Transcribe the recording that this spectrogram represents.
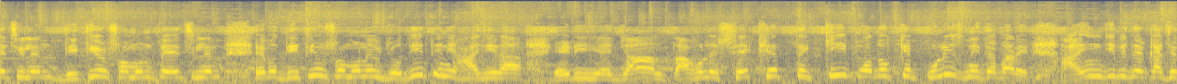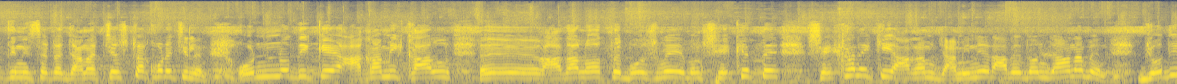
এড়িয়েছিলেন দ্বিতীয় সমন পেয়েছিলেন এবং দ্বিতীয় সমনেও যদি তিনি হাজিরা এড়িয়ে যান, তাহলে সেক্ষেত্রে কি পদক্ষেপ পুলিশ নিতে পারে? আইনজীবীদের কাছে তিনি সেটা জানার চেষ্টা করেছিলেন। অন্যদিকে আগামীকাল আদালতে বসবে এবং সেক্ষেত্রে সেখানে কি আগাম জামিনের আবেদন জানাবেন? যদি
